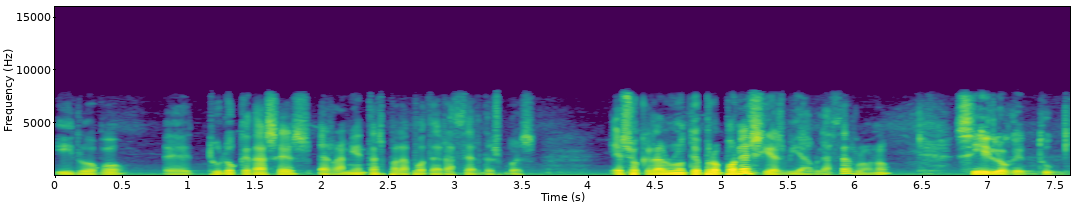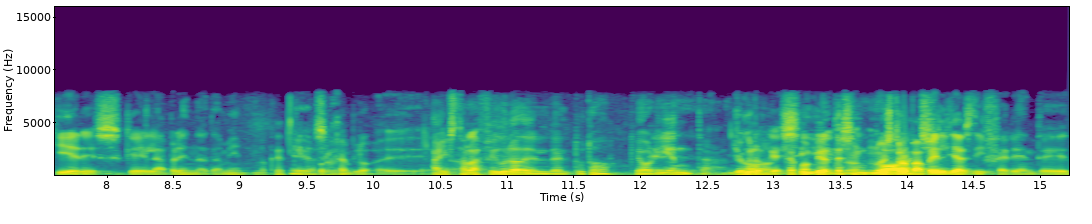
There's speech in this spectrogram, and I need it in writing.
y luego eh, tú lo que das es herramientas para poder hacer después eso que el alumno te propone, si es viable hacerlo, ¿no? Sí, lo que tú quieres que él aprenda también. Lo que Eh, por ejemplo, eh, Ahí está la figura del, del tutor, que orienta. Yo ¿no? creo que Te sí. conviertes en Nuestro coach. papel ya es diferente.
